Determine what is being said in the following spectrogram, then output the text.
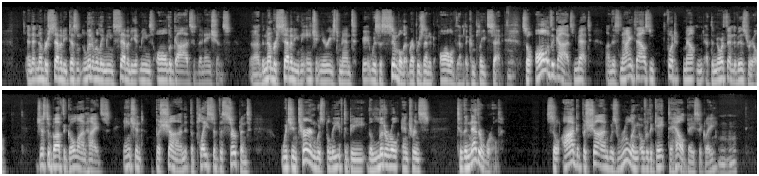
And that number 70 doesn't literally mean 70, it means all the gods of the nations. Uh, the number 70 in the ancient Near East meant it was a symbol that represented all of them, the complete set. Yeah. So all of the gods met on this 9,000 foot mountain at the north end of Israel, just above the Golan Heights, ancient Bashan, the place of the serpent, which in turn was believed to be the literal entrance to the netherworld. So Og of Bashan was ruling over the gate to hell, basically. Mm-hmm.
